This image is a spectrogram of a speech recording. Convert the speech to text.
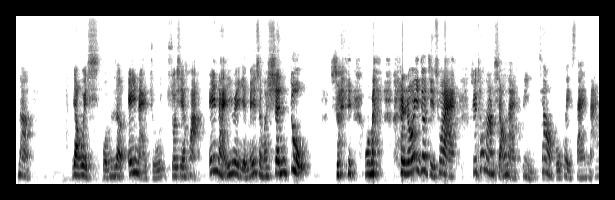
那要为我们的 A 奶族说些话，A 奶因为也没什么深度，所以我们很容易就挤出来。所以通常小奶比较不会塞奶。啊，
